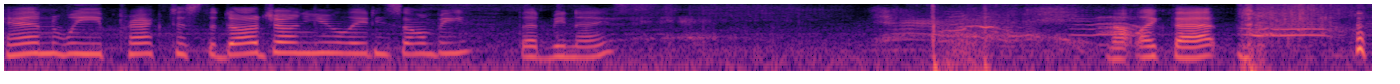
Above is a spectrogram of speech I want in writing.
Can we practice the dodge on you, Lady Zombie? That'd be nice. Not like that.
